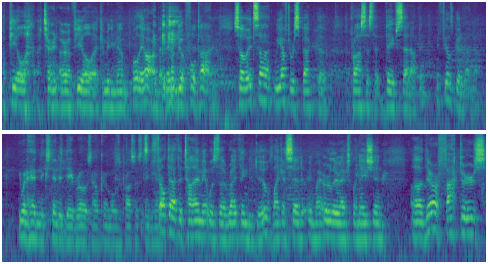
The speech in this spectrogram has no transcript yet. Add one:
appeal attorney or appeal uh, committee members. Well, they are, but they don't do it full time. So it's uh, we have to respect the, the process that they've set up, and it feels good right now. You went ahead and extended Dave Rose. How come? What was the process thinking? there? Felt at the time it was the right thing to do. Like I said in my earlier explanation, uh, there are factors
